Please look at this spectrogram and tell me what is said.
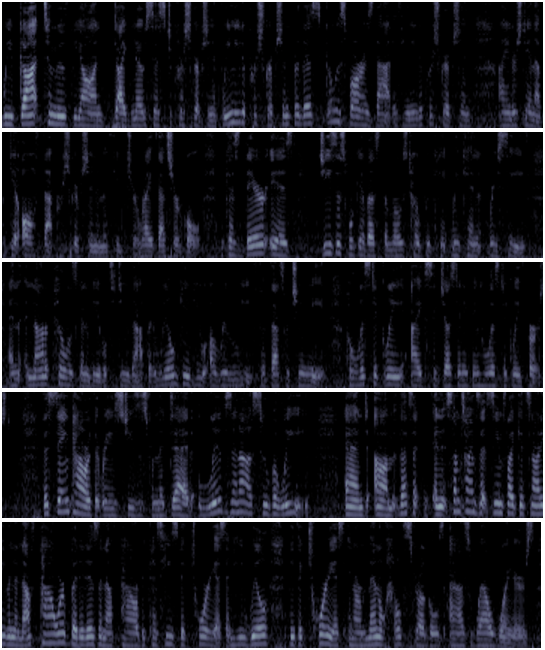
we've got to move beyond diagnosis to prescription. If we need a prescription for this, go as far as that. If you need a prescription, I understand that, but get off that prescription in the future, right? That's your goal. Because there is Jesus will give us the most hope we can we can receive. And not a pill is going to be able to do that, but it will give you a relief if that's what you need. Holistically, I suggest anything holistically first. The same power that raised Jesus from the dead lives in us who believe. And um, that's a, and it, sometimes that seems like it's not even enough power, but it is enough power because he's victorious and he will be victorious in our mental health struggles as well, warriors.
